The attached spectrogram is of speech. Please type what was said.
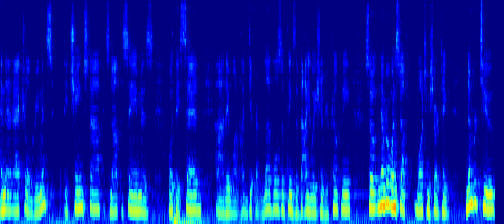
and the actual agreements. They change stuff. It's not the same as what they said. Uh, they want uh, different levels of things, the valuation of your company. So number one, stop watching Shark Tank. Number two,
